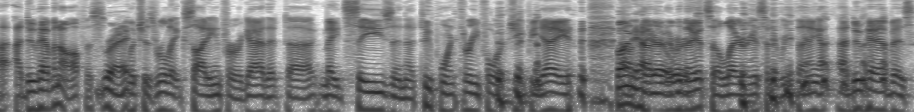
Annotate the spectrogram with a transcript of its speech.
I, I do have an office, right. which is really exciting for a guy that uh, made C's and a 2.34 GPA. Funny how that everything. Works. It's hilarious and everything. I, I, do have as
